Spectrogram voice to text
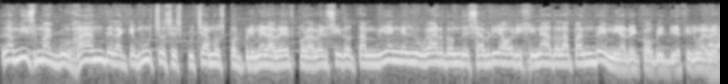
La misma Wuhan de la que muchos escuchamos por primera vez por haber sido también el lugar donde se habría originado la pandemia de COVID-19.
